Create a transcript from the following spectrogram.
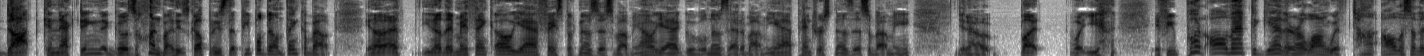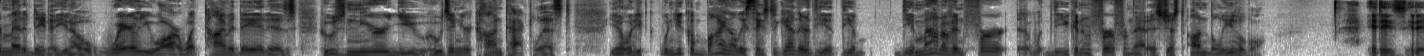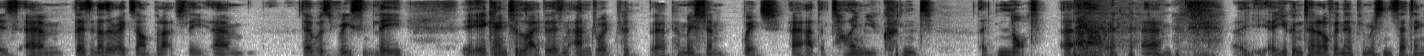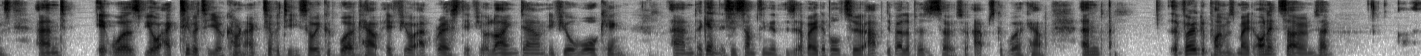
dot connecting that goes on by these companies that people don't think about. You know, I, you know they may think, oh yeah, Facebook knows this about me. Oh yeah, Google knows that about me. Yeah, Pinterest knows this about me. You know, but what you if you put all that together along with ti all this other metadata, you know, where you are, what time of day it is, who's near you, who's in your contact list, you know, when you when you combine all these things together, the the the amount of infer uh, that you can infer from that is just unbelievable. It is. It is. Um, there's another example actually. Um, there was recently. It came to light that there's an Android per, uh, permission, which uh, at the time you couldn't uh, not uh, allow it. um, uh, you can turn it off in the permission settings, and it was your activity, your current activity. So it could work out if you're at rest, if you're lying down, if you're walking. And again, this is something that is available to app developers, so so apps could work out. And a very good point was made on its own. So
